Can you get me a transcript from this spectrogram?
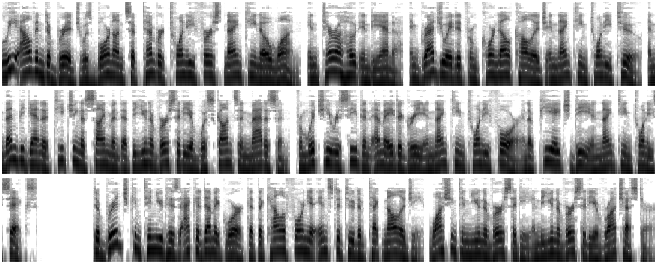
Lee Alvin DuBridge was born on September 21, 1901, in Terre Haute, Indiana, and graduated from Cornell College in 1922, and then began a teaching assignment at the University of Wisconsin-Madison, from which he received an MA degree in 1924 and a Ph.D. in 1926. DuBridge continued his academic work at the California Institute of Technology, Washington University and the University of Rochester.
